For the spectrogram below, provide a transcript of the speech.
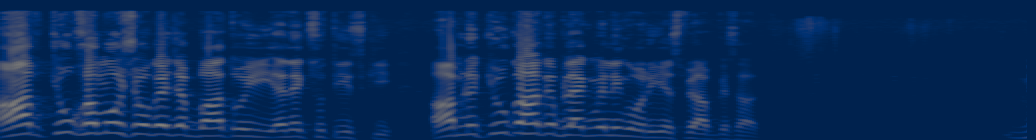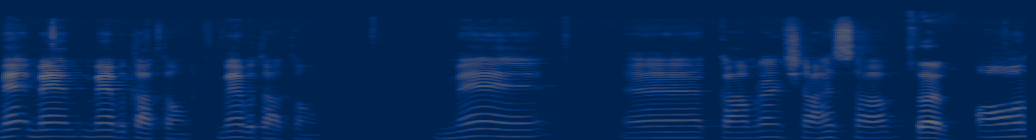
आप क्यों खामोश हो गए जब बात हुई एन एक की? आपने क्यों कहा कि ब्लैकमेलिंग हो रही है इस पे आपके साथ? मैं मैं मैं बताता हूँ मैं बताता हूँ। मैं कामरान शाह साहब सर। ऑन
